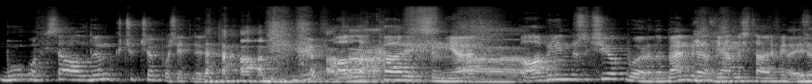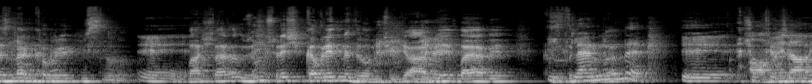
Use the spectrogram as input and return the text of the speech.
bu ofise aldığım küçük çöp poşetleri. Allah kahretsin ya. Aa. Abinin bir suçu yok bu arada. Ben biraz yanlış tarif En etmişim. azından kabul etmişsin onu. Ee, Başlarda uzun bir süre kabul etmedin onu çünkü abi bayağı bir kızdık İlklendim burada. de Ee, çok Almaya kötü abi.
